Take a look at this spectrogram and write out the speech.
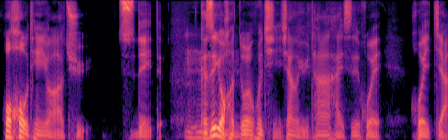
或后天又要去之类的。嗯可是有很多人会倾向于他还是会回家，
